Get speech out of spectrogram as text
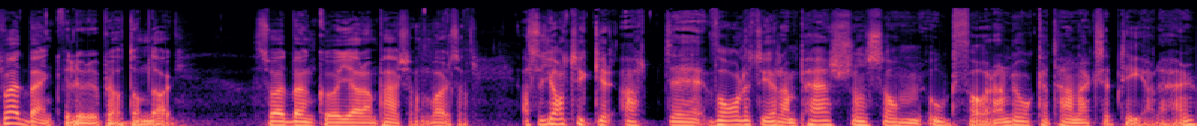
Swedbank vill du prata om Dag. Swedbank och Göran Persson, var det så? Alltså jag tycker att eh, valet av Göran Persson som ordförande och att han accepterar det här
